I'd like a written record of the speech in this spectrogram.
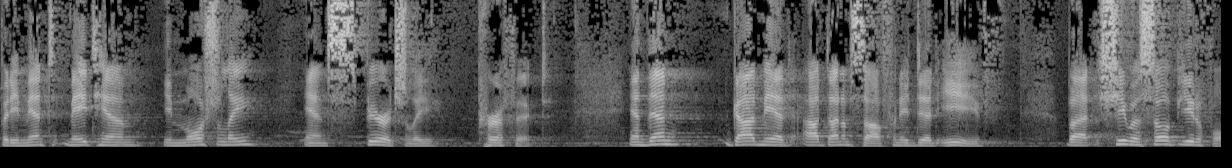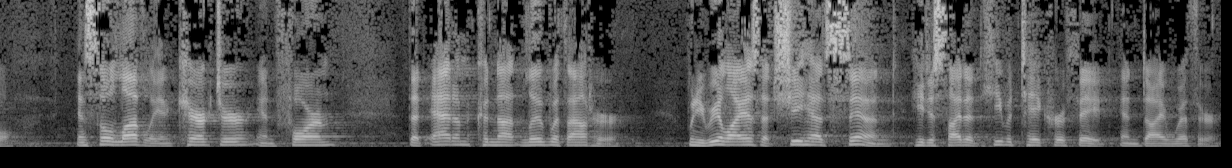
but he meant, made him emotionally and spiritually perfect. And then God may have outdone himself when he did Eve, but she was so beautiful and so lovely in character and form that Adam could not live without her. When he realized that she had sinned, he decided he would take her fate and die with her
